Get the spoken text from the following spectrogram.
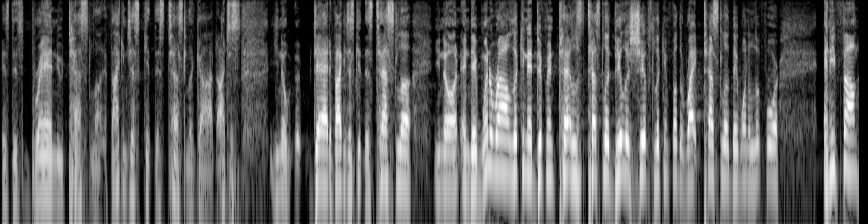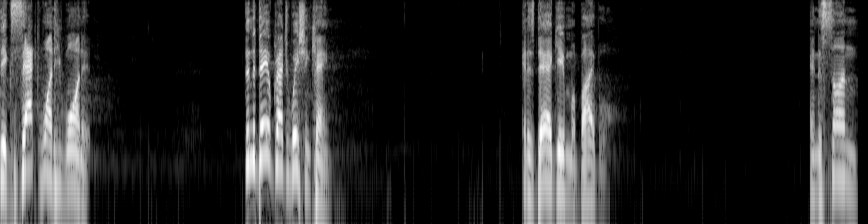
is this brand new Tesla. If I can just get this Tesla, God, I just, you know, Dad, if I could just get this Tesla, you know, and, and they went around looking at different Tesla dealerships, looking for the right Tesla they want to look for, and he found the exact one he wanted. Then the day of graduation came, and his dad gave him a Bible. And the son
